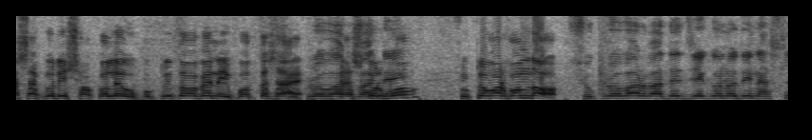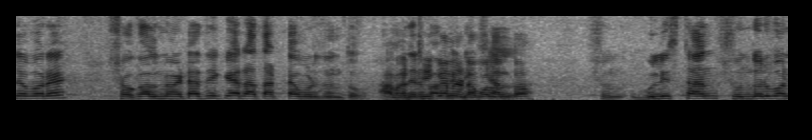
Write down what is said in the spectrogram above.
আশা করি সকলে উপকৃত হবেন এই প্রত্যাশায়। শুক্রবার শেষ করব। শুক্রবার বন্ধ। শুক্রবার বাদে যে কোনো দিন আসলে পরে সকাল নয়টা থেকে রাত আটটা পর্যন্ত। ঠিকানাটা পাবেন বলেন তো। গুলিস্তান সুন্দরবন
